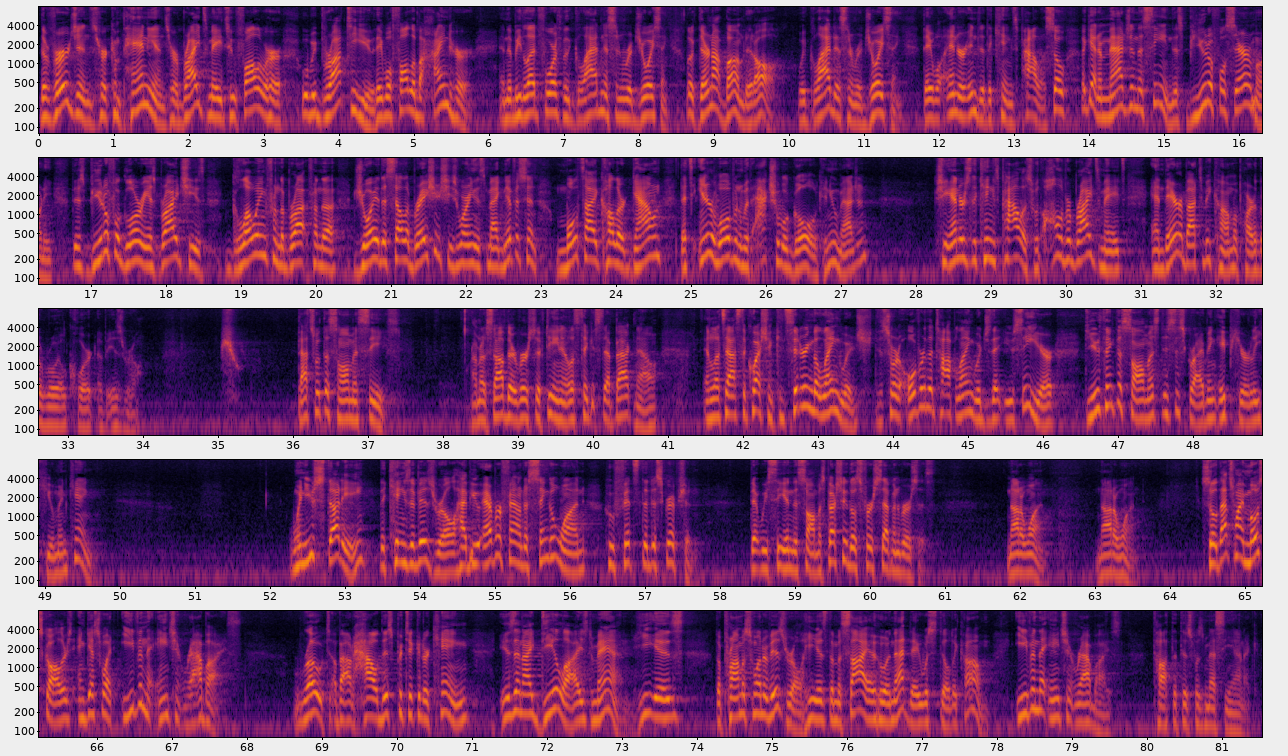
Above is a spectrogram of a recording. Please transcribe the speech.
The virgins, her companions, her bridesmaids who follow her, will be brought to you. They will follow behind her and they'll be led forth with gladness and rejoicing. Look, they're not bummed at all. With gladness and rejoicing, they will enter into the king's palace. So, again, imagine the scene this beautiful ceremony, this beautiful, glorious bride. She is glowing from the, from the joy of the celebration. She's wearing this magnificent, multicolored gown that's interwoven with actual gold. Can you imagine? She enters the king's palace with all of her bridesmaids, and they're about to become a part of the royal court of Israel. That's what the psalmist sees. I'm going to stop there verse 15 and let's take a step back now and let's ask the question considering the language, the sort of over the top language that you see here, do you think the psalmist is describing a purely human king? When you study the kings of Israel, have you ever found a single one who fits the description that we see in the psalm, especially those first seven verses? Not a one. Not a one. So that's why most scholars, and guess what? Even the ancient rabbis wrote about how this particular king is an idealized man. He is the promised one of Israel. He is the Messiah who in that day was still to come. Even the ancient rabbis taught that this was messianic.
